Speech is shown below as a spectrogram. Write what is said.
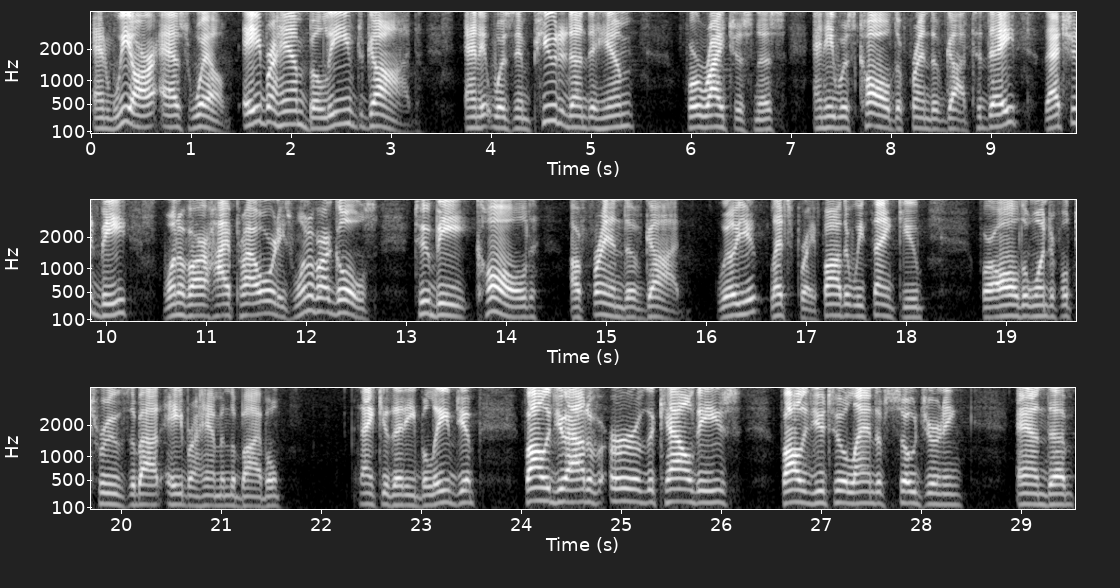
and we are as well. Abraham believed God, and it was imputed unto him for righteousness, and he was called the friend of God. Today, that should be one of our high priorities, one of our goals to be called a friend of God. Will you? Let's pray. Father, we thank you for all the wonderful truths about Abraham in the Bible. Thank you that he believed you, followed you out of Ur of the Chaldees, followed you to a land of sojourning, and um,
